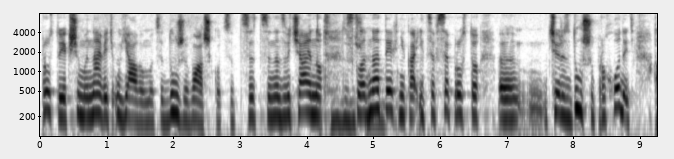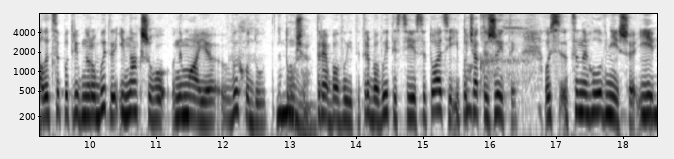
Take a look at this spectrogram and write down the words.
просто якщо ми навіть уявимо, це дуже важко. Це, це, це надзвичайно Це надзвичайно. складна техніка, і це все просто е, через душу проходить, але це потрібно робити. Інакшого немає виходу, тому що треба вийти. Треба вийти з цієї ситуації і почати жити. Ось це найголовніше. І,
